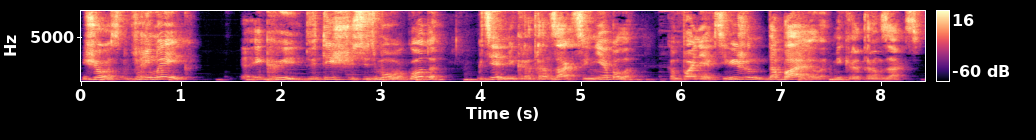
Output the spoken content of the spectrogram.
Еще раз, в ремейк игры 2007 года, где микротранзакций не было, компания Activision добавила микротранзакции.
